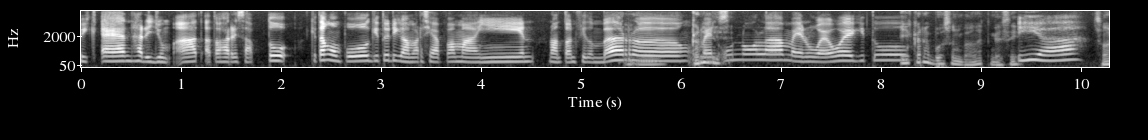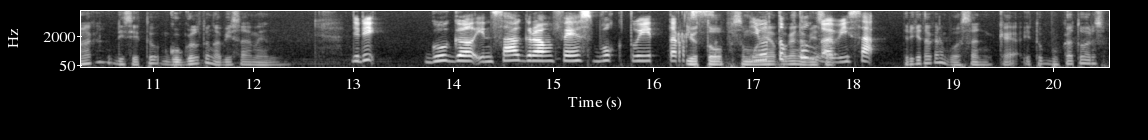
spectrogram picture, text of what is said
weekend hari Jumat atau hari Sabtu kita ngumpul gitu di kamar siapa main nonton film bareng Karena main Uno lah main wewe gitu iya karena bosen banget gak sih iya soalnya kan di situ Google tuh nggak bisa men jadi Google Instagram Facebook Twitter YouTube semuanya YouTube tuh nggak bisa. bisa jadi kita kan bosen kayak itu buka tuh harus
